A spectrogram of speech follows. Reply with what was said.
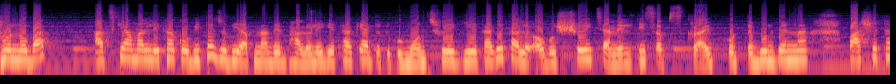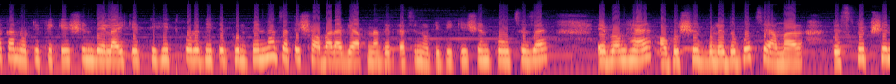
ধন্যবাদ আজকে আমার লেখা কবিতা যদি আপনাদের ভালো লেগে থাকে, এতটুকু মন ছুঁয়ে গিয়ে থাকে, তাহলে অবশ্যই চ্যানেলটি সাবস্ক্রাইব করতে ভুলবেন না। পাশে থাকা নোটিফিকেশন বেল হিট করে দিতে ভুলবেন না, যাতে সবার আগে আপনাদের কাছে নোটিফিকেশন পৌঁছে যায়। এবং হ্যাঁ অবশ্যই বলে দেবো যে আমার ডেসক্রিপশন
